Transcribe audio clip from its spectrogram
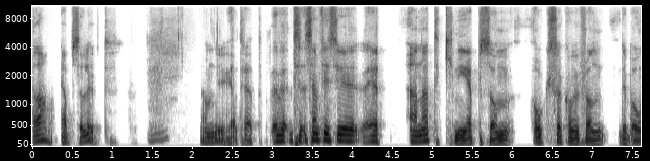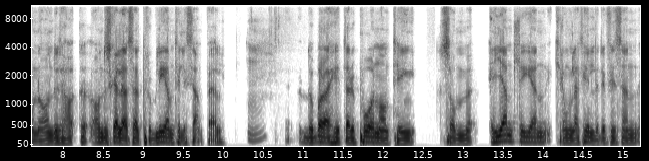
Ja, absolut. Mm. Ja, det är helt rätt. Sen finns det ju ett annat knep som också kommer från The Bone. Om du, om du ska lösa ett problem till exempel, mm. då bara hittar du på någonting som egentligen krånglar till det. Det finns en,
